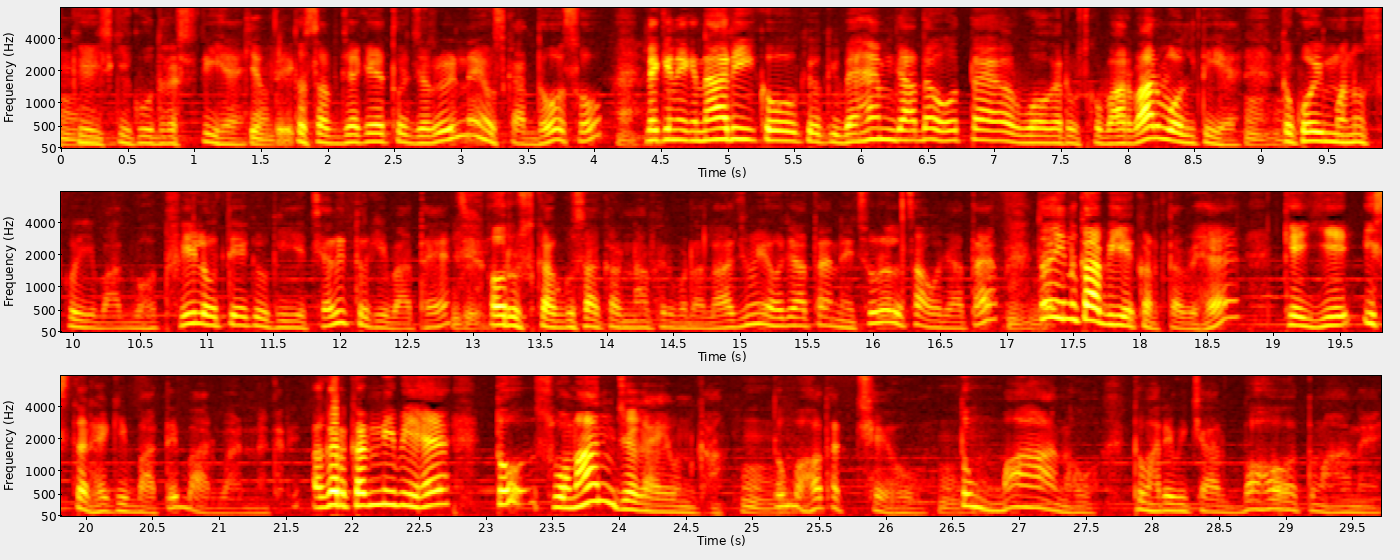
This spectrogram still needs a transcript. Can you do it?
कि इसकी कुदृष्टि है। तो सब जगह तो ज़रूरी नहीं उसका दोष हो। हाँ। लेकिन एक नारी को क्योंकि वहम ज़्यादा होता है और वो अगर उसको बार बार बोलती है तो कोई मनुष्य को ये बात बहुत फील होती है क्योंकि ये चरित्र की बात है और उसका गुस्सा करना फिर बड़ा लाजमी हो जाता है नेचुरल सा हो जाता है। तो इनका भी ये कर्तव्य है कि ये इस तरह की बातें बार बार न करें। अगर करनी भी है तो स्वमान जगाए उनका। तुम बहुत अच्छे हो तुम महान हो तुम्हारे विचार बहुत महान है।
